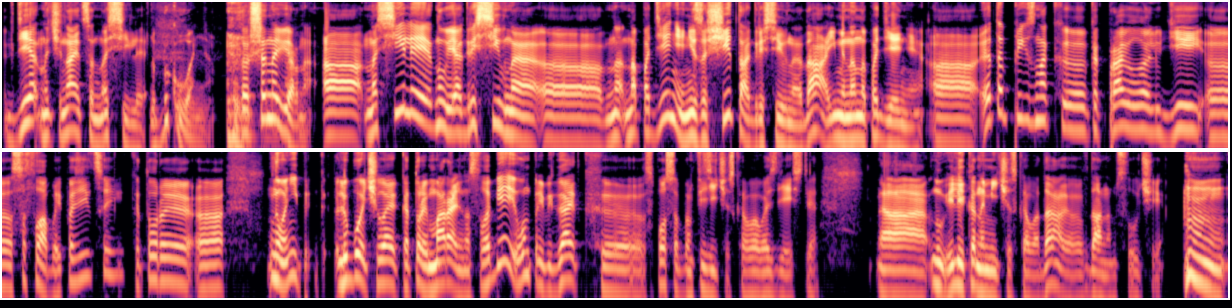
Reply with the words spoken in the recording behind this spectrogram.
где начинается насилие. Быкування. Совершенно верно. А насилие, ну и агрессивное э, нападение, не защита агрессивная, да, а именно нападение, э, это признак, э, как правило, людей э, со слабой позицией, которые, э, ну, они, любой человек, который морально слабее, он прибегает к способам физического воздействия а, ну, или экономического, да, в данном случае.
